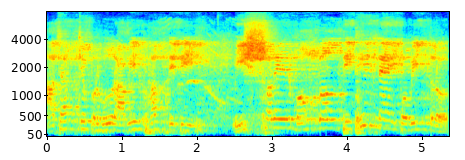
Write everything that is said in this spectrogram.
আচার্য প্রভুর আবির্ভাব তিথি, ঈশ্বরের মঙ্গল তিথির ন্যায় পবিত্র।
